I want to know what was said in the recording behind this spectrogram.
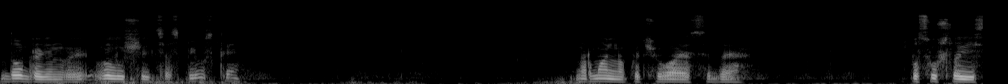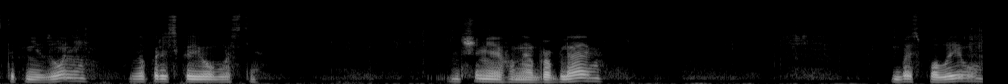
Добре він вилущується з плюски. Нормально почуває себе в посушливій степній зоні Запорізької області. Нічим я його не обробляю. Без поливу.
